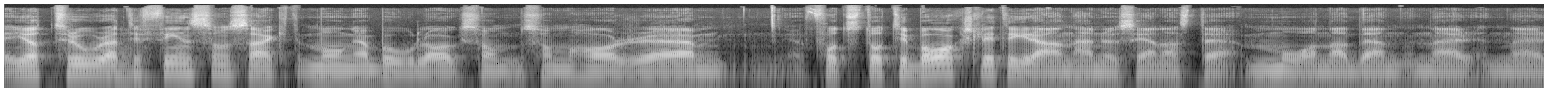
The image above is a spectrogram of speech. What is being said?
jag tror att det mm. finns som sagt många bolag som, som har ehm, fått stå tillbaks lite grann här nu senaste månaden när, när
